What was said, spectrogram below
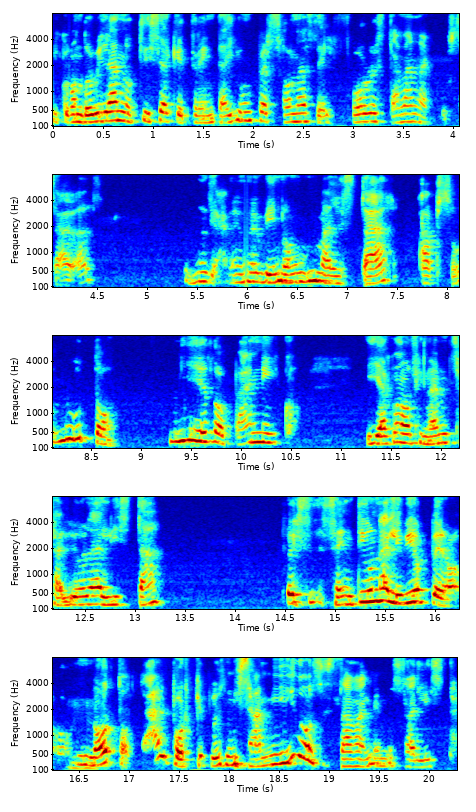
y cuando vi la noticia que 31 personas del foro estaban acusadas, ya a mí me vino un malestar absoluto, miedo, pánico. Y ya cuando finalmente salió la lista, pues sentí un alivio, pero no total, porque pues mis amigos estaban en esa lista.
